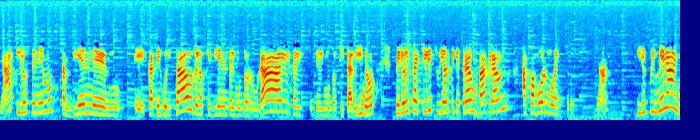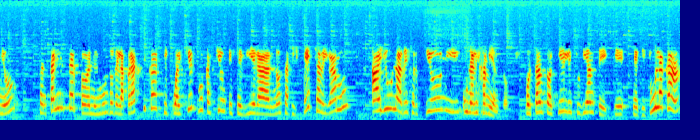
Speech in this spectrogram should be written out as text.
¿ya? Y los tenemos también em, eh, categorizados de los que vienen del mundo rural, del, del mundo citadino, pero es aquel estudiante que trae un background a favor nuestro, ¿ya? Y el primer año están tan insertos en el mundo de la práctica que cualquier vocación que se viera no satisfecha, digamos, hay una deserción y un alejamiento. Por tanto, aquí el estudiante que se titula acá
